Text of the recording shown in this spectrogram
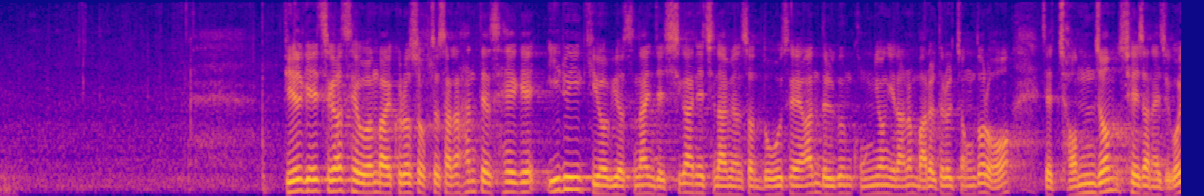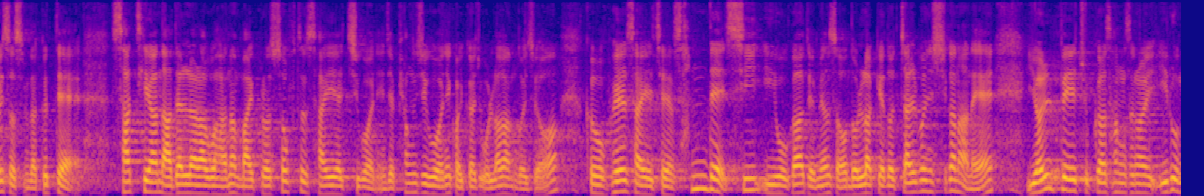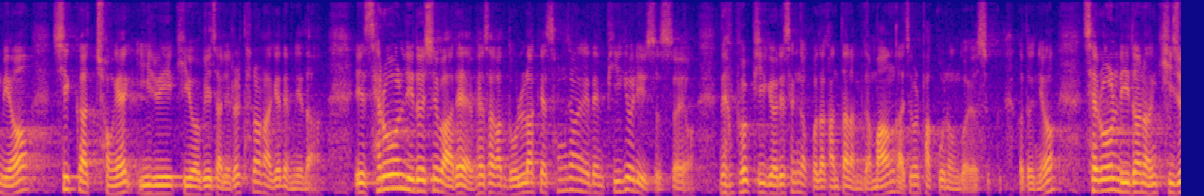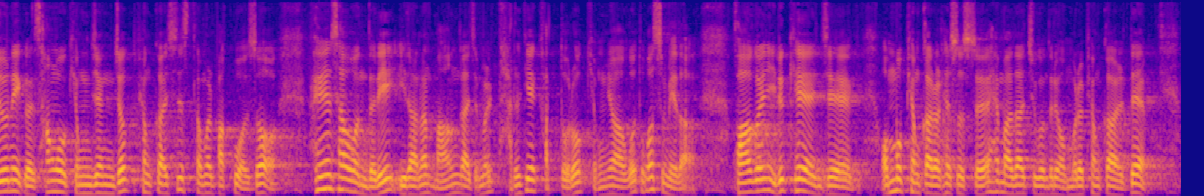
빌 게이츠가 세운 마이크로소프트사는 한때 세계 1위 기업이었으나 이제 시간이 지나면서 노쇠한 늙은 공룡이라는 말을 들을 정도로 이제 점점 쇠잔해지고 있었습니다. 그때 사티아 나델라라고 하는 마이크로소프트 사이의 직원이 이제 평직원이 거기까지 올라간 거죠. 그 회사의 제 3대 CEO가 되면서 놀랍게도 짧은 시간 안에 10배의 주가 상승을 이루며 시가총액 1위 기업의 자리를 탈환하게 됩니다. 이 새로운 리더십 아래 회사가 놀랍게 성장하게 된 비결이 있었어요. 근데 그 비결이 생각보다 간단합니다. 마음가짐을 바꾸는 거였거든요. 새로운 리더는 기존의 그 상호 경쟁적 평가 시스템을 바꾸어서 회사원들이 일하는 마음가짐을 다르게 갖도록 격려하고 두었습니다. 과거에는 이렇게 이제 업무 평가를 했었어요. 해마다 직원들의 업무를 평가할 때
